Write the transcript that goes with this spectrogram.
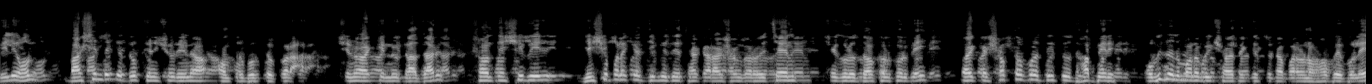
মিলিয়ন বাসিন্দাকে দক্ষিণ সরিয়ে নেওয়া অন্তর্ভুক্ত করা। সেনারা গাজার সন্ত্রাস শিবির যেসব এলাকায় জীবিত থাকার আশঙ্কা রয়েছেন, সেগুলো দখল করবে। কয়েকটা সপ্তাহ পর দ্বিতীয় ধাপের অভিযান মানবিক সহায়তা কিছুটা বাড়ানো হবে বলে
